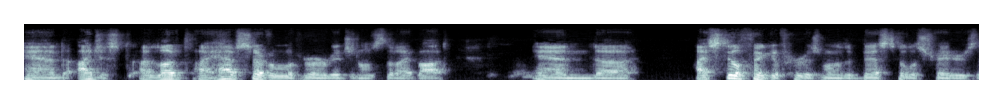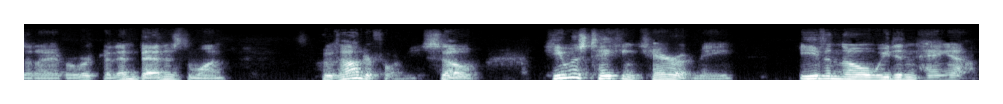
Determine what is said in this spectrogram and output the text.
And I just, I loved, I have several of her originals that I bought. And uh, I still think of her as one of the best illustrators that I ever worked with. And Ben is the one who found her for me. So he was taking care of me, even though we didn't hang out.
